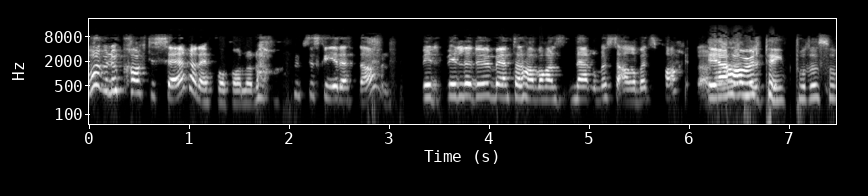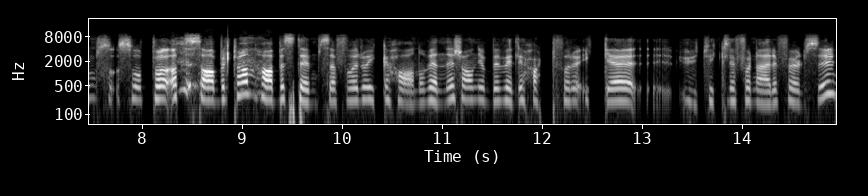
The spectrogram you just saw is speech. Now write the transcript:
hvordan vil du karakterisere det forholdet, da? Hvis du skal gi det et navn? Vil, ville du ment at han var hans nærmeste arbeidspartner? Jeg har vel tenkt på det som så, på at Sabeltann har bestemt seg for å ikke ha noen venner, så han jobber veldig hardt for å ikke eh, utvikle for nære følelser.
